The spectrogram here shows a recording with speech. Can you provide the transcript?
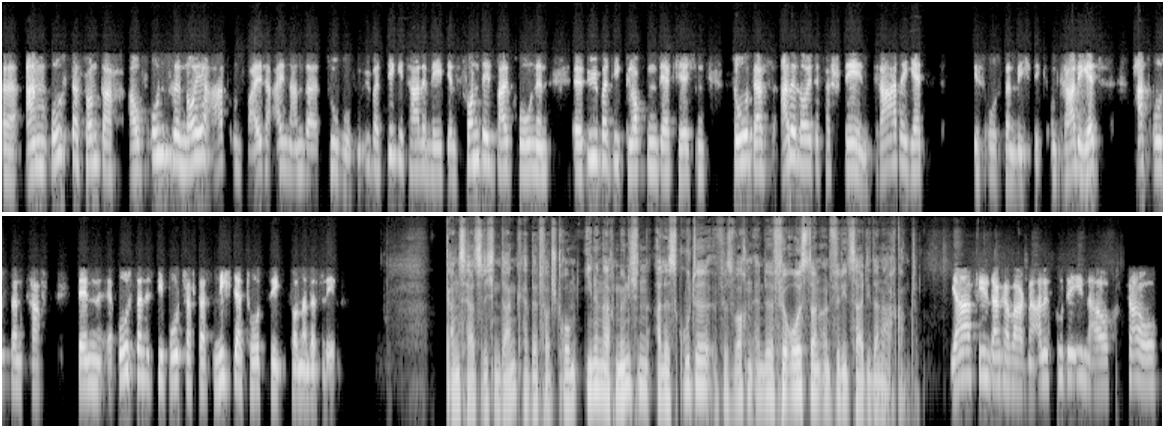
äh, am Ostersonntag auf unsere neue Art und Weise einander zurufen. Über digitale Medien, von den Balkonen, äh, über die Glocken der Kirchen so dass alle Leute verstehen, gerade jetzt ist Ostern wichtig und gerade jetzt hat Ostern Kraft, denn äh, Ostern ist die Botschaft, dass nicht der Tod siegt, sondern das Leben. Ganz herzlichen Dank, Herr Bedford Strom. Ihnen nach München alles Gute fürs Wochenende, für Ostern und für die Zeit, die danach kommt. Ja, vielen Dank, Herr Wagner. Alles Gute Ihnen auch. Ciao.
